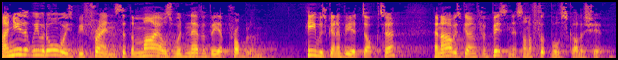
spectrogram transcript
I knew that we would always be friends, that the miles would never be a problem. He was going to be a doctor, and I was going for business on a football scholarship.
